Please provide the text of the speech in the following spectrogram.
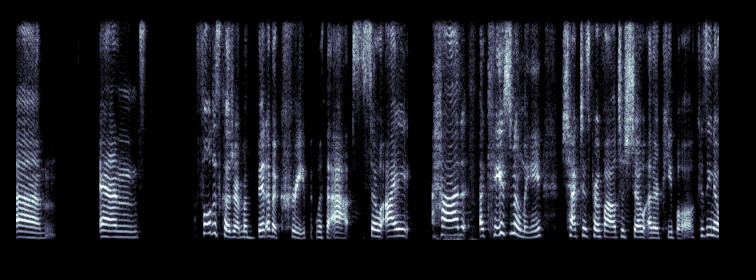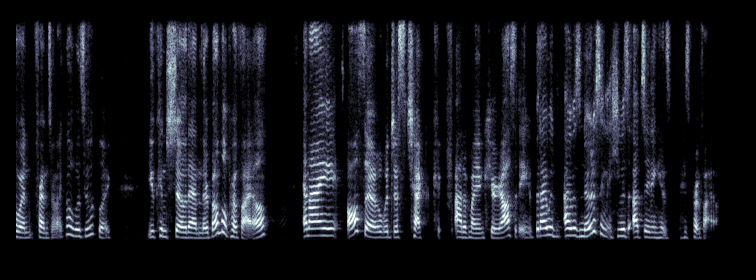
Um, and full disclosure, I'm a bit of a creep with the apps. So I had occasionally checked his profile to show other people because you know when friends are like, "Oh, what does he look like?" You can show them their Bumble profile. And I also would just check out of my own curiosity, but I would I was noticing that he was updating his his profile.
